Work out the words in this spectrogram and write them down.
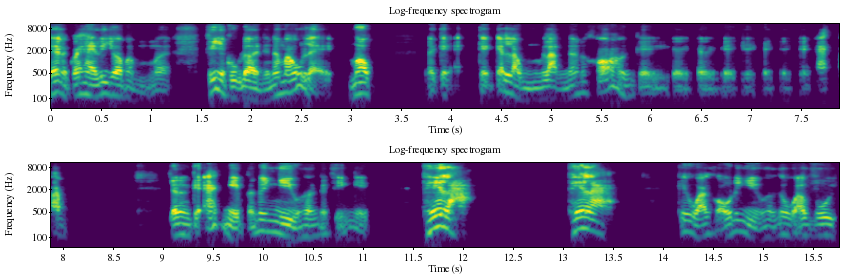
thế là có hai lý do mà, mà khiến cho cuộc đời này nó máu lệ. Một là cái cái cái lòng lành đó, nó khó hơn cái cái cái, cái, cái, cái, cái, cái ác tâm. Cho nên cái ác nghiệp đó, nó nhiều hơn cái thiện nghiệp. Thế là thế là cái quả khổ nó nhiều hơn cái quả vui.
